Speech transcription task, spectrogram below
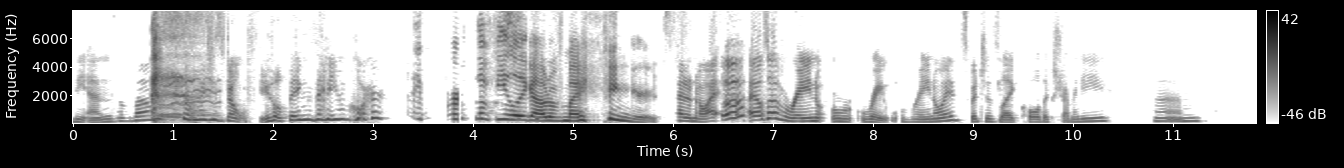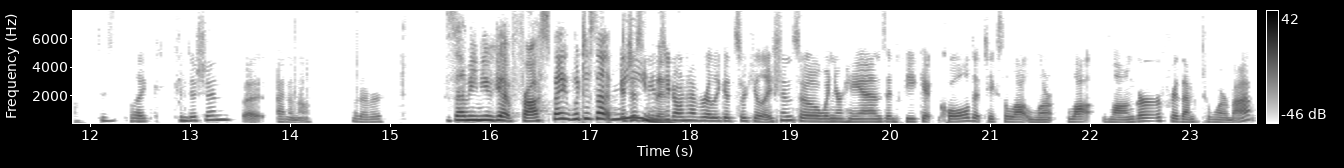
the ends of them, so I just don't feel things anymore. I burnt the feeling out of my fingers. I don't know. I. I also have rain r- ra- which is like cold extremity, um, like condition. But I don't know. Whatever. Does that mean you get frostbite? What does that mean? It just means you don't have really good circulation. So when your hands and feet get cold, it takes a lot lo- lot longer for them to warm up.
